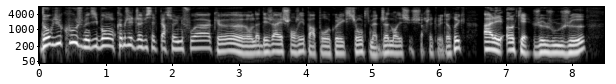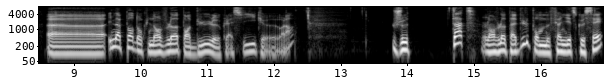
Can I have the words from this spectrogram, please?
Donc du coup, je me dis bon, comme j'ai déjà vu cette personne une fois, que euh, on a déjà échangé par rapport aux collections, qui m'a déjà demandé si je cherchais tous les trucs. Allez, ok, je joue le jeu. Euh, il m'apporte donc une enveloppe en bulle classique, euh, voilà. Je tâte l'enveloppe à bulle pour me faire une idée de ce que c'est.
